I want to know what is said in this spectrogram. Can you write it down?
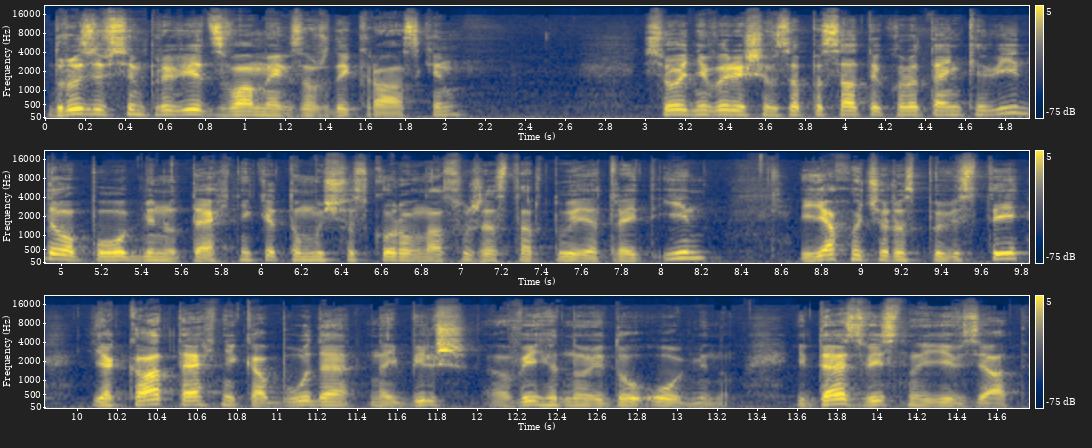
Друзі, всім привіт! З вами, як завжди, Краскін. Сьогодні вирішив записати коротеньке відео по обміну техніки, тому що скоро в нас вже стартує трейд-ін. І я хочу розповісти, яка техніка буде найбільш вигідною до обміну і де, звісно, її взяти.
